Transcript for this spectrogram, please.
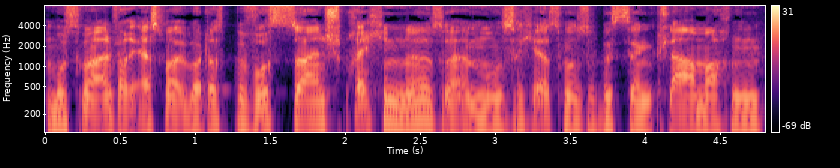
muss man einfach erstmal über das Bewusstsein sprechen, ne? So, man muss sich erstmal so ein bisschen klar machen,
